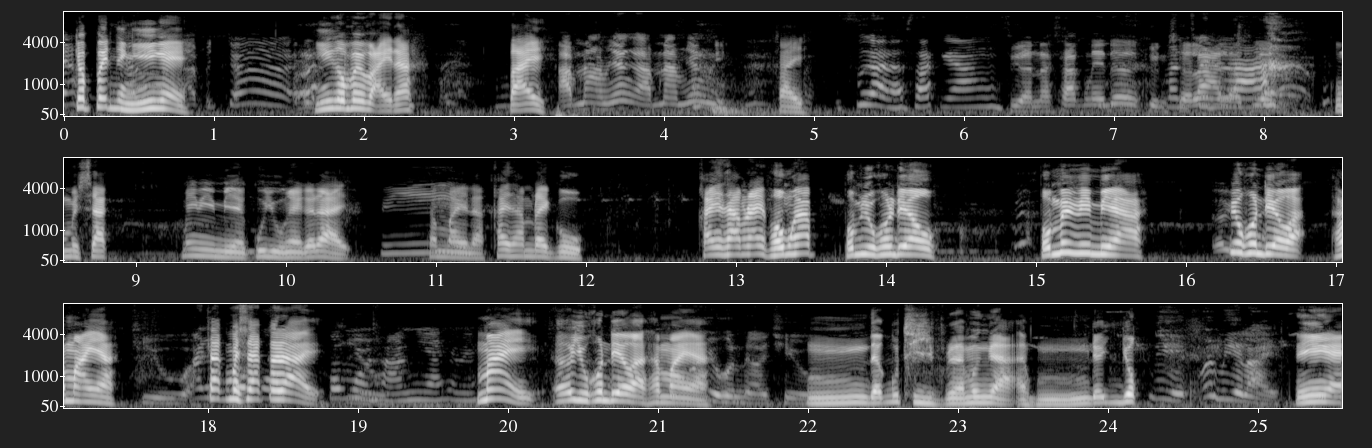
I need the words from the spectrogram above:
จ๊ะก็เป็นอย่างนี้ไงจ๊ะจ๊ะงี้ก็ไม่ไหวนะ ไป อาบน้ำยังอาบน้ำยังนี่ใคร เสื้อนะซักยัง เสือนะซักในเด้อขึ้นมันเชื้อราแล้วเชื้อราเพื่อนกูไม่ซัก ไม่มีเมียกูอยู่ไงก็ได้พี่ทำไมล่ะ ใครทำอะไรกู ใครทำอะไรผมครับ ผมอยู่คนเดียว ผมไม่มีเมีย อยู่คนเดียวอะทำไมอะชิวอะ ซักไม่ซักก็ได้ โปรโมทหาเมียใช่ ไหมไม่เอออยู่คนเดียวอะทำไมอะอยู่คนเดียวชิวอืมเดี๋ยวกูถีบนะมึงอะอืมเดี๋ยวยกนี่ไม่มีอะไรนี่ไง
